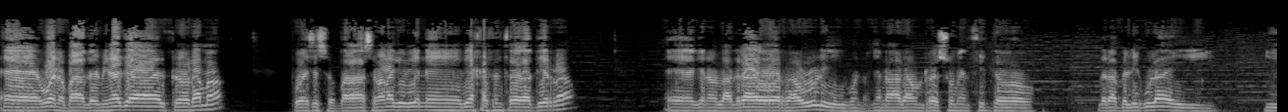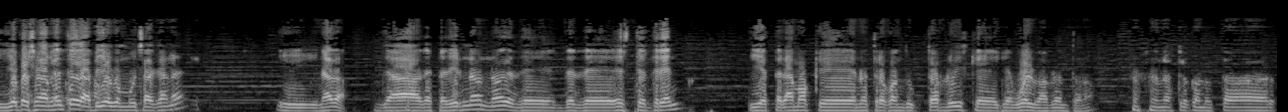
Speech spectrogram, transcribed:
Eh, bueno, para terminar ya el programa, pues eso, para la semana que viene viaje al centro de la Tierra, eh, que nos la trae Raúl y bueno, ya nos hará un resumencito de la película y, y yo personalmente la pillo con muchas ganas y nada, ya despedirnos, ¿no? Desde, desde este tren y esperamos que nuestro conductor Luis que, que vuelva pronto, ¿no? Nuestro conductor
